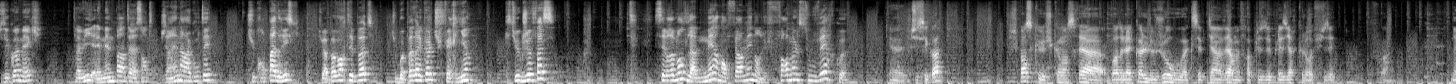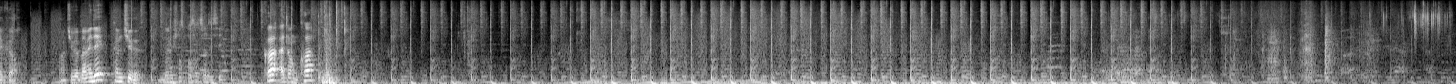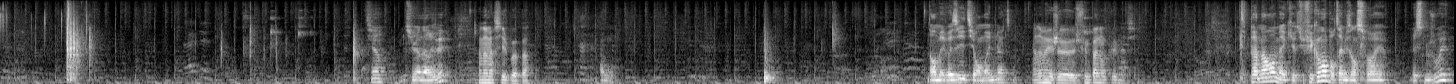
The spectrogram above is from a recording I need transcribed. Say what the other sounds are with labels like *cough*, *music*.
Tu sais quoi, mec? Ta vie, elle est même pas intéressante. J'ai rien à raconter. Tu prends pas de risques, tu vas pas voir tes potes, tu bois pas d'alcool, tu fais rien. Qu'est-ce que tu veux que je fasse? *laughs* C'est vraiment de la merde enfermée dans du formol sous verre, quoi. Euh, tu sais quoi? Je pense que je commencerai à boire de l'alcool le jour où accepter un verre me fera plus de plaisir que le refuser. Voilà. D'accord. Tu veux pas m'aider? Comme tu veux. Bonne chance pour sortir d'ici. Quoi? Attends, quoi? Tiens, tu viens d'arriver Ah non merci, je bois pas. Ah bon. Non mais vas-y, tire-moi une latte. Ah non mais je, je fume pas non plus, merci. C'est pas marrant mec, tu fais comment pour t'amuser en soirée? Laisse-nous jouer.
